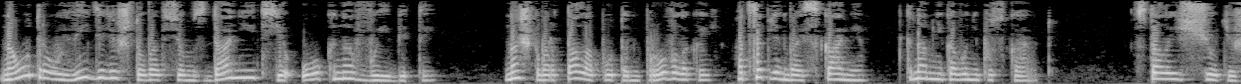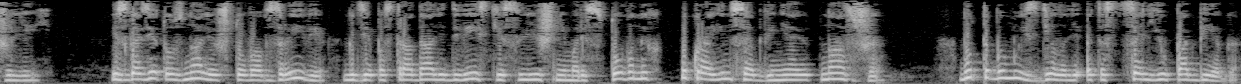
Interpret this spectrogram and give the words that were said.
Наутро увидели, что во всем здании все окна выбиты. Наш квартал опутан проволокой, оцеплен войсками, к нам никого не пускают. Стало еще тяжелей. Из газет узнали, что во взрыве, где пострадали двести с лишним арестованных, украинцы обвиняют нас же, будто бы мы сделали это с целью побега.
